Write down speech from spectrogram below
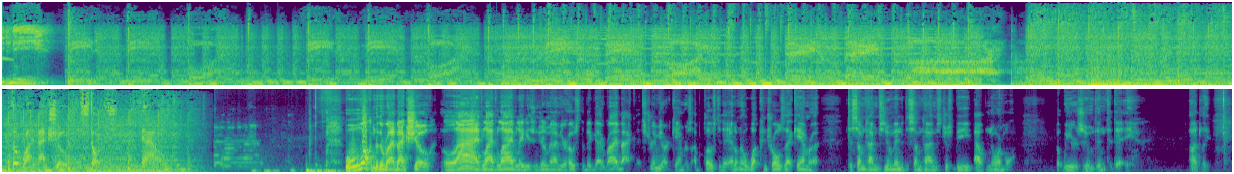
Feed me. Feed me more. Feed me more. The Ryback Show starts now. Welcome to the Ryback Show. Live, live, live, ladies and gentlemen. I'm your host, the big guy Ryback. That StreamYard camera's up close today. I don't know what controls that camera to sometimes zoom in, to sometimes just be out normal. But we are zoomed in today, oddly.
